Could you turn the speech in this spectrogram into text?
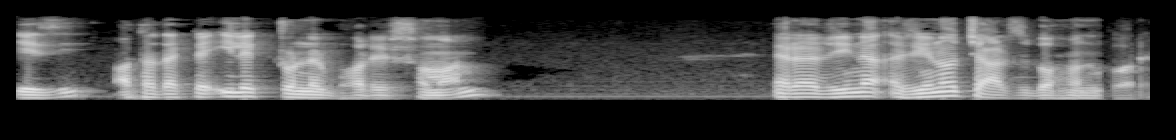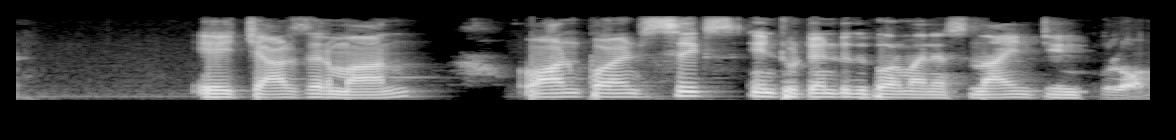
kg অর্থাৎ একটা ইলেকট্রনের ভরের সমান। এরা ঋণা ঋণ চার্জ বহন করে। এই চার্জের মান one point six into ten to the power minus nineteen coulomb,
